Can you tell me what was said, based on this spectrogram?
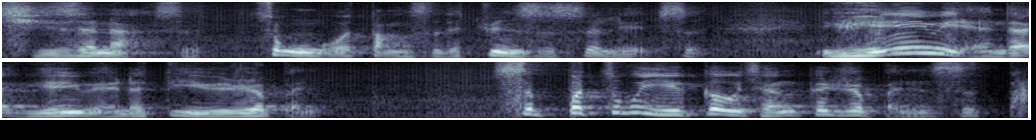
其实呢，是中国当时的军事实力是远远的、远远的低于日本，是不足以构成跟日本是打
